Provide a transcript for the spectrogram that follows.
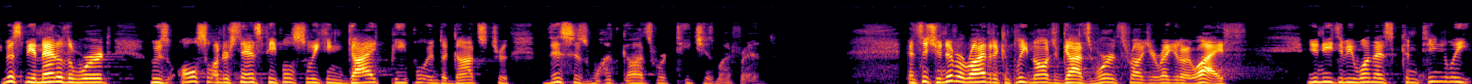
He must be a man of the Word who also understands people so he can guide people into God's truth. This is what God's Word teaches, my friend. And since you never arrive at a complete knowledge of God's Word throughout your regular life, you need to be one that's continually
